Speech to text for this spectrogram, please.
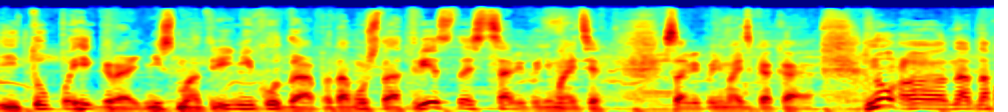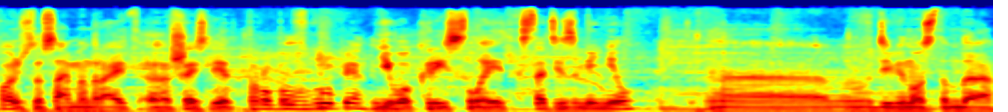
и тупо играй, не смотри никуда, потому что ответственность, сами понимаете, сами понимаете, какая. Ну, э, надо напомнить, что Саймон Райт э, 6 лет пробыл в группе, его Крис Лейт, кстати, заменил в 90-м, да.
